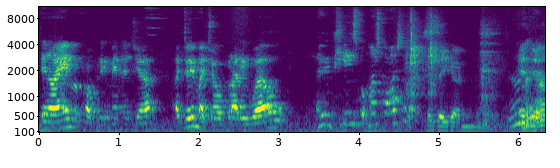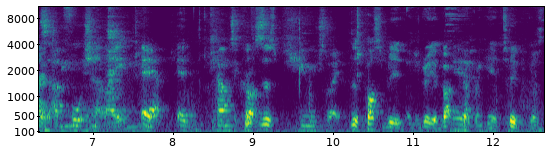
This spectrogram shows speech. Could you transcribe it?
then I am a property manager, I do my job bloody well, who cares what my title is? his ego. Don't And know. it's unfortunately it, it comes across This- hugely. There's possibly a degree of buck Yeah. here too, because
